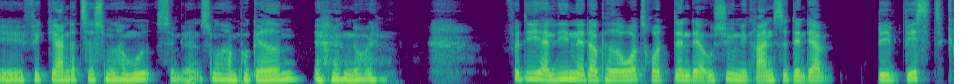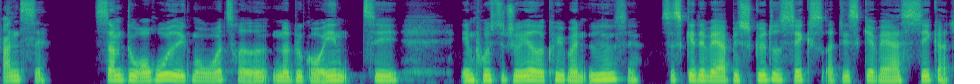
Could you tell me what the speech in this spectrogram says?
øh, fik de andre til at smide ham ud, simpelthen smide ham på gaden nøgen. Fordi han lige netop havde overtrådt den der usynlige grænse, den der bevidst grænse, som du overhovedet ikke må overtræde, når du går ind til en prostitueret og køber en ydelse. Så skal det være beskyttet sex, og det skal være sikkert.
